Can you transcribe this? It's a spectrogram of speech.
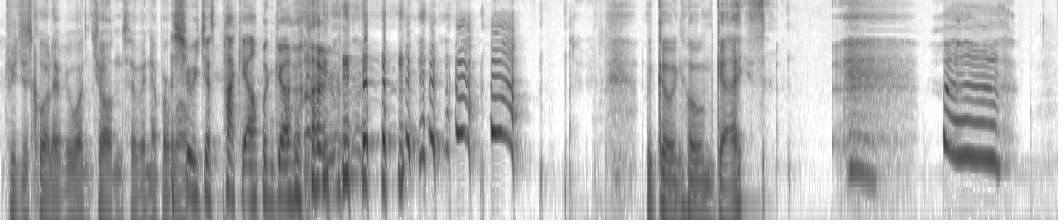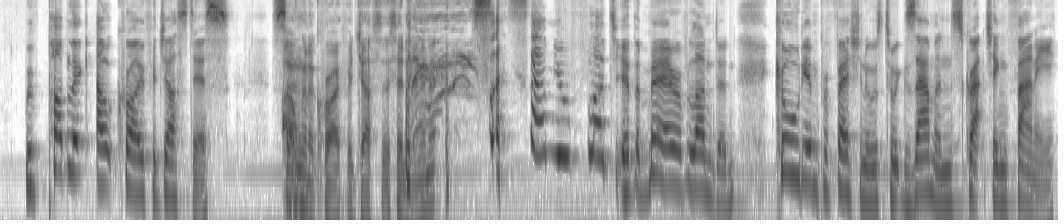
Should we just call everyone John so we're never wrong? Should we just pack it up and go home? We're going home, guys. Uh, with public outcry for justice, so I'm going to cry for justice in a minute. Samuel Fludyer, the Mayor of London, called in professionals to examine Scratching Fanny.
